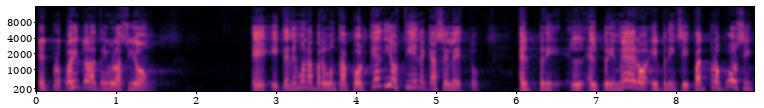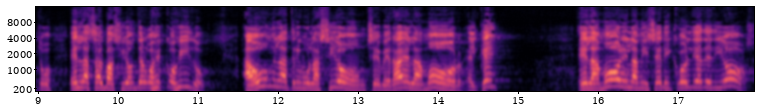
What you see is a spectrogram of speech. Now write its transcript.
el propósito de la tribulación, eh, y tenemos una pregunta, ¿por qué Dios tiene que hacer esto? El, el, primero y principal propósito es la salvación de los escogidos. Aún en la tribulación se verá el amor, ¿el qué? El amor y la misericordia de Dios.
